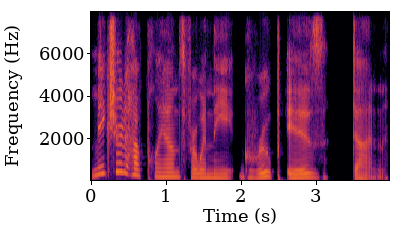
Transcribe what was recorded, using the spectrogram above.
make sure to have plans for when the group is done.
